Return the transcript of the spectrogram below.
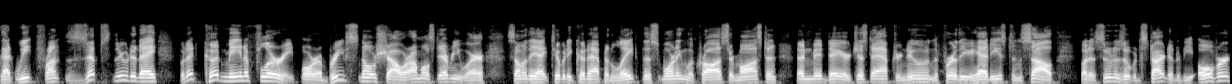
That weak front zips through today, but it could mean a flurry or a brief snow shower almost everywhere. Some of the activity could happen late this morning, La Crosse or Mauston, then midday or just afternoon, the further you head east and south. But as soon as it would start, it would be over.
